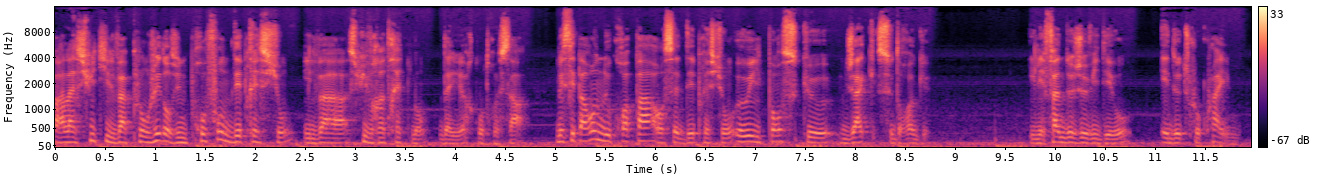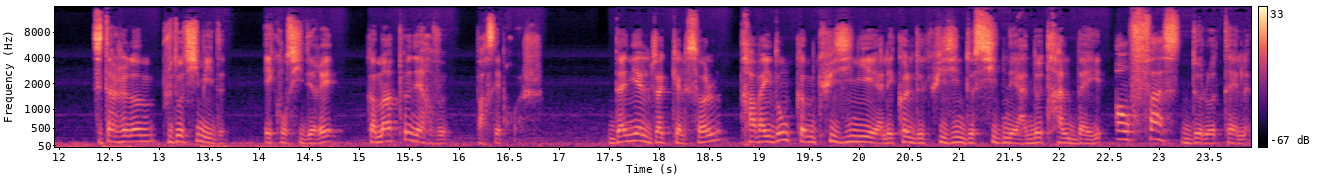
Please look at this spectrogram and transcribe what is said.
Par la suite, il va plonger dans une profonde dépression, il va suivre un traitement d'ailleurs contre ça, mais ses parents ne croient pas en cette dépression. Eux, ils pensent que Jack se drogue. Il est fan de jeux vidéo et de true crime. C'est un jeune homme plutôt timide et considéré comme un peu nerveux par ses proches. Daniel Jack Kelsol travaille donc comme cuisinier à l'école de cuisine de Sydney à Neutral Bay, en face de l'hôtel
